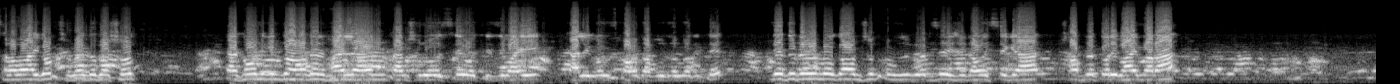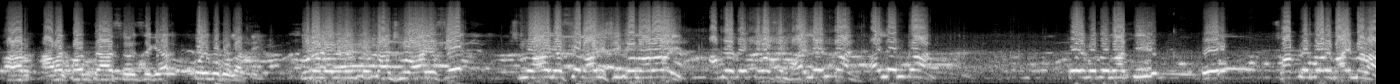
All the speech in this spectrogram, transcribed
আসসালামু আলাইকুম সম্মানিত দর্শক। এখন কিন্তু আমাদের ভাইলান টান শুরু হচ্ছে ঐতিহ্যবাহী কালীগঞ্জ করতাপুর নদীতে। যে দুটো নৌকা অংশগ্রহণ করেছে, সেটা হচ্ছে গিয়া স্বপ্নের তরি ভাই মারা আর আর এক প্রান্তে আছে হচ্ছে গিয়া কৈবট ঘাটি দুটো নদী কিন্তু টান শুরু হয়ে গেছে। শুরু হয়ে গেছে ভাই সিংহ লড়াই আপনারা দেখতে পাচ্ছেন ভাইল্যান্ড টান ভাইল্যান্ড টান। কৈবট ঘাটি ও স্বপ্নের তরি ভাই মারা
